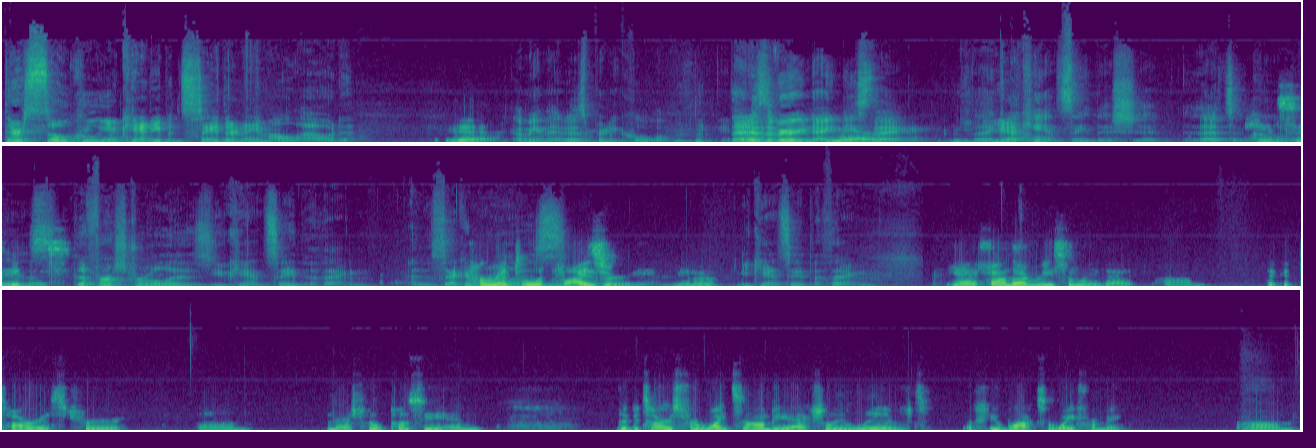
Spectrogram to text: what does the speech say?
they're so cool you can't even say their name out loud yeah. I mean, that is pretty cool. That is a very 90s Yeah. thing. Like, Yeah. I can't say this shit. That's a Can't cool say ass- this. the first rule is you can't say the thing and the second Parental rule is Parental advisory, you know? you can't say the thing Yeah, I found out recently that um, the guitarist for um, Nashville Pussy and the guitarist for White Zombie actually lived a few blocks away from me um,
